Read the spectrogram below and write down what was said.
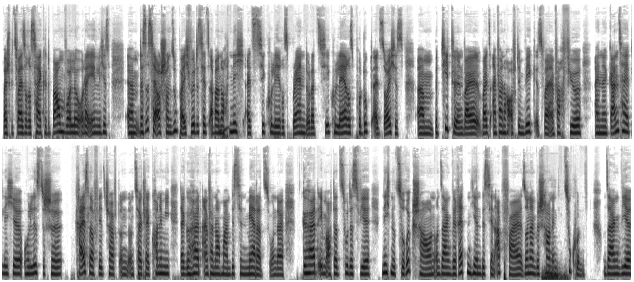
beispielsweise recycelte Baumwolle oder ähnliches. Ähm, das ist ja auch schon super. Ich würde es jetzt aber mhm. noch nicht als zirkuläres Brand oder zirkuläres Produkt als solches ähm, betiteln, weil es einfach noch auf dem Weg ist, weil einfach für eine ganzheitliche, holistische Kreislaufwirtschaft und, und Circular Economy, da gehört einfach noch mal ein bisschen mehr dazu. Und da gehört eben auch dazu, dass wir nicht nur zurückschauen und sagen, wir retten hier ein bisschen Abfall, sondern wir schauen in die Zukunft und sagen, wir,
